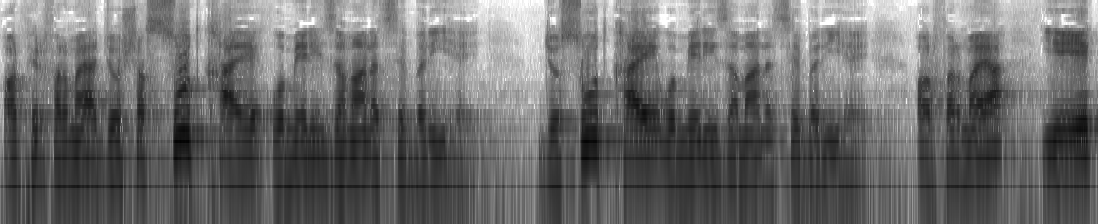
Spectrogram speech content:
اور پھر فرمایا، جو شخص سود کھائے، وہ میری ضمانت سے بری ہے۔ جو سود کھائے، وہ میری ضمانت سے بری ہے۔ اور فرمایا، یہ ایک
